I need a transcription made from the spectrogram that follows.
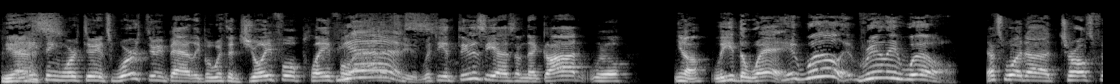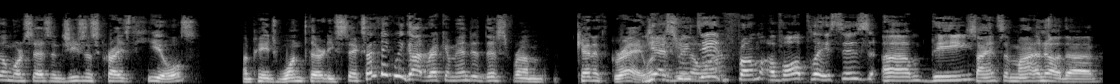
Yes. Anything worth doing, it's worth doing badly, but with a joyful, playful Yes. attitude, with the enthusiasm that God will, you know, lead the way. it will. It really will. That's what uh, Charles Fillmore says in Jesus Christ Heals on page 136. I think we got recommended this from Kenneth Gray. Wasn't yes, we did. one? From of all places, um, the Science of Mind. No, the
